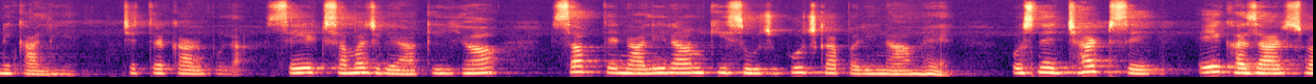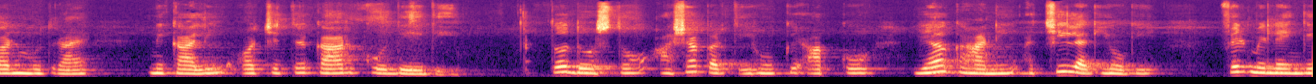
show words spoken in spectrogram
निकालिए। चित्रकार बोला, सेठ समझ गया कि यह सब तेनालीराम की सूझबूझ का परिणाम है। उसने झट से एक हज़ार स्वर्ण मुद्राएँ निकाली और चित्रकार को दे दी। तो दोस्तों, आशा करती हूँ कि आपको यह कहानी अच्छी लगी होगी। फिर मिलेंगे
